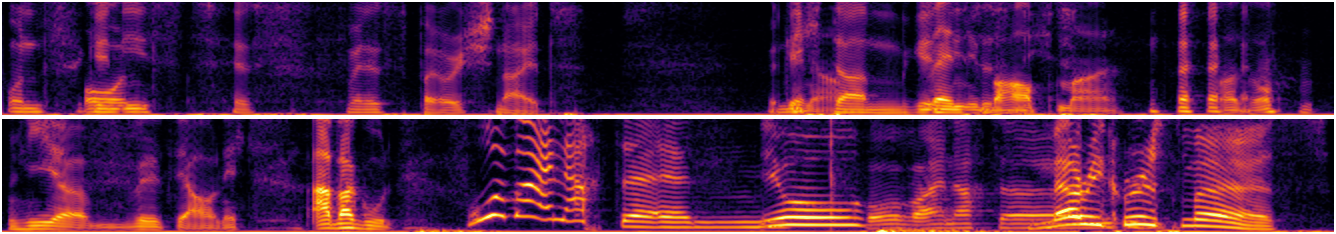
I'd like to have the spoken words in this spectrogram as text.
Und genießt und es, wenn es bei euch schneit. Wenn genau. nicht, dann genießt Wenn es überhaupt nicht. mal. Also, hier will es ja auch nicht. Aber gut. Frohe Weihnachten! Jo! Frohe Weihnachten! Merry Christmas!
